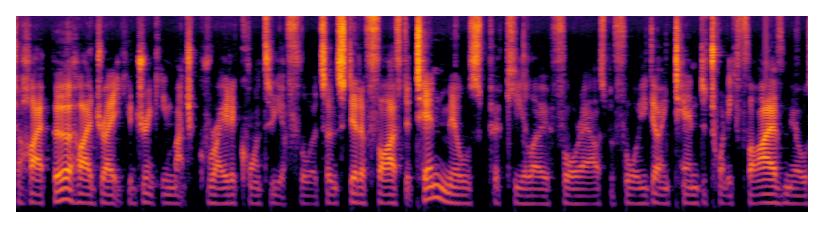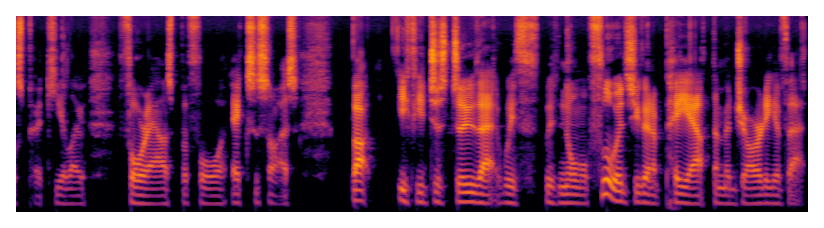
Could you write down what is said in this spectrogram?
to hyperhydrate, you're drinking much greater quantity of fluid. So instead of 5 to 10 mils per kilo four hours before, you're going 10 to 25 mils per kilo four hours before exercise. But if you just do that with, with normal fluids, you're going to pee out the majority of that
